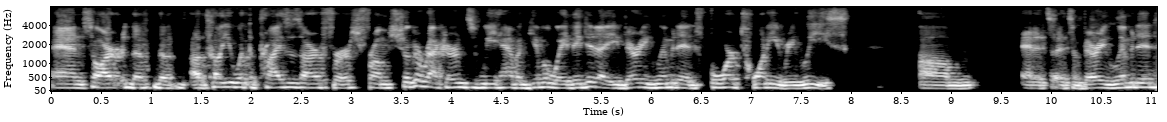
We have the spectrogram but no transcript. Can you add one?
and so our the the I'll tell you what the prizes are first. From Sugar Records, we have a giveaway. They did a very limited 420 release, um, and it's it's a very limited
